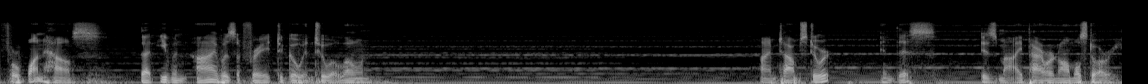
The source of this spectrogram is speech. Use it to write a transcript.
for one house that even I was afraid to go into alone. I'm Tom Stewart, and this is my paranormal story.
